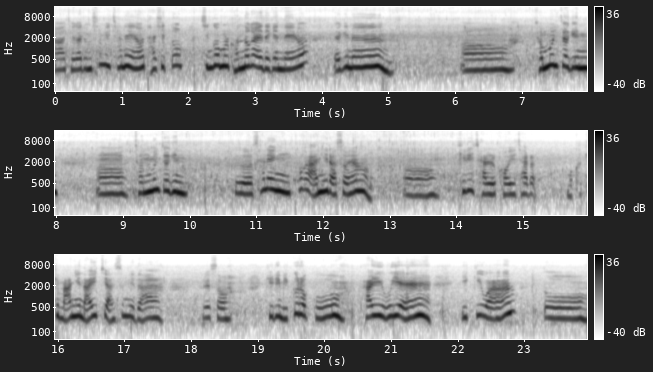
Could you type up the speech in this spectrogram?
아 제가 좀 숨이 차네요. 다시 또 진검을 건너가야 되겠네요. 여기는 어, 전문적인 어, 전문적인 그 산행터가 아니라서요. 어, 길이 잘 거의 잘 뭐 그렇게 많이 나 있지 않습니다. 그래서 길이 미끄럽고 바위 위에 이끼와 또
